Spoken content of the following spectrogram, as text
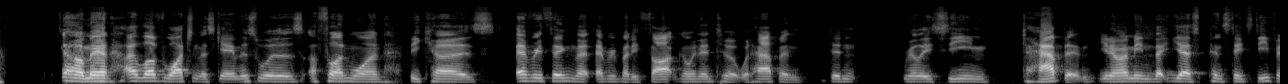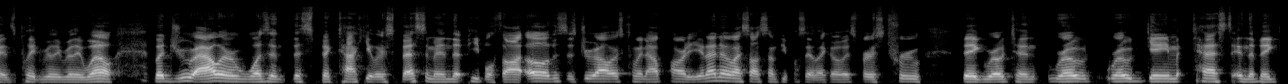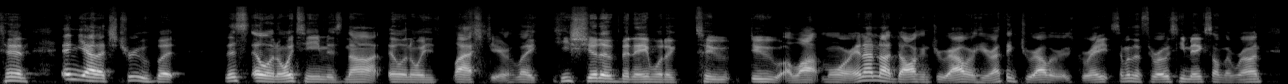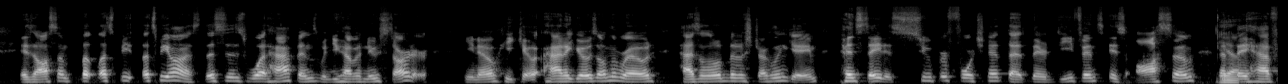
Oh man, I loved watching this game. This was a fun one because everything that everybody thought going into it would happen didn't really seem to happen. You know, I mean, that yes, Penn State's defense played really, really well, but Drew Allar wasn't the spectacular specimen that people thought. Oh, this is Drew Allar's coming out party. And I know I saw some people say like, oh, his first true big road ten road road game test in the Big Ten. And yeah, that's true, but this Illinois team is not Illinois last year. Like he should have been able to to do a lot more. And I'm not dogging Drew Allar here. I think Drew Allar is great. Some of the throws he makes on the run is awesome. But let's be let's be honest. This is what happens when you have a new starter. You know, he kind of goes on the road, has a little bit of a struggling game. Penn State is super fortunate that their defense is awesome, that yeah. they have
